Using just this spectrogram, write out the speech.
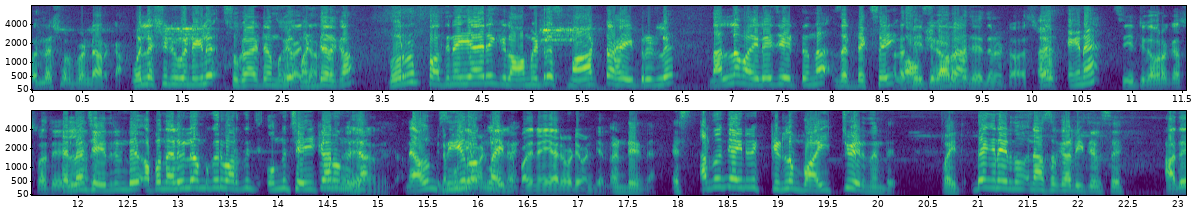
ഒരു ലക്ഷം രൂപ ഇറക്കാം. ഒരു ലക്ഷം രൂപ ഉണ്ടെങ്കിൽ സുഖമായിട്ട് നമുക്ക് വണ്ടി ഇറക്കാം. വെറും പതിനയ്യായിരം കിലോമീറ്റർ സ്മാർട്ട് ഹൈബ്രിഡിൽ നല്ല മൈലേജ് കിട്ടുന്ന സെഡ് എക്സ് ഐ എങ്ങനെ? സീറ്റ് കവർ ഒക്കെ എല്ലാം ചെയ്തിട്ടുണ്ട്. അപ്പൊ നിലവിൽ നമുക്ക് ഒരു വർക്ക് ഒന്നും ചെയ്യിക്കാനൊന്നുമില്ല. അതും സീറോ പതിനയ്യായിരം അടുത്ത കഴിഞ്ഞാൽ അതിന്റെ ഒരു കിടലം വൈറ്റ് വരുന്നുണ്ട്. വൈറ്റ് ഇതെങ്ങനെയായിരുന്നു നാസർ കാർ ഡീറ്റെയിൽസ് അത്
